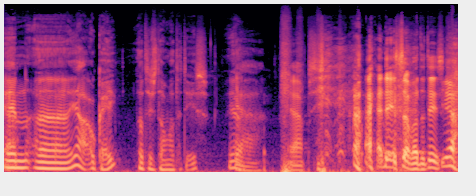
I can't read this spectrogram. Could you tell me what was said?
En eh, ja, oké, dat is dan wat het is. Ja. Ja, ja, precies. ja, dat is dan wat het is. Ja.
